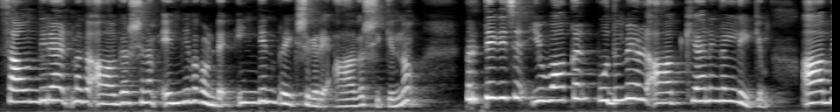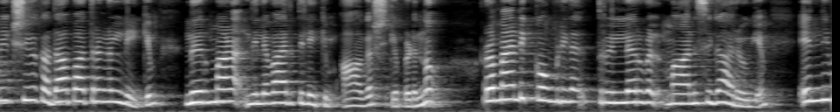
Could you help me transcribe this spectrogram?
സൗന്ദര്യാത്മക ആകർഷണം എന്നിവ കൊണ്ട് ഇന്ത്യൻ പ്രേക്ഷകരെ ആകർഷിക്കുന്നു. പ്രത്യേകിച്ച് യുവാക്കൾ പുതുമയുള്ള ആഖ്യാനങ്ങളിലേക്കും ആപേക്ഷിക കഥാപാത്രങ്ങളിലേക്കും നിർമ്മാണ നിലവാരത്തിലേക്കും ആകർഷിക്കപ്പെടുന്നു. റൊമാന്റിക് കോമഡികൾ ത്രില്ലറുകൾ മാനസികാരോഗ്യം എന്നിവ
